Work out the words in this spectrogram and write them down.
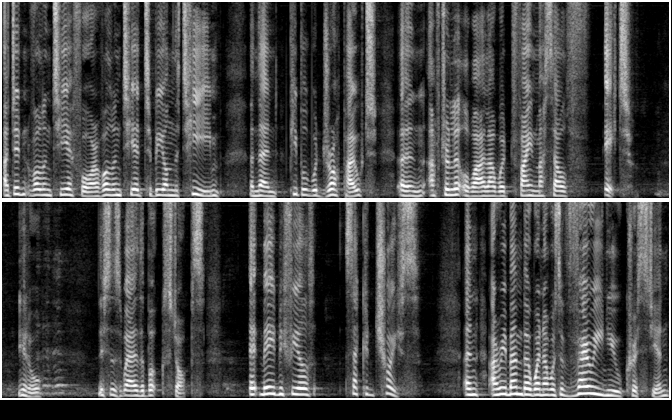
I didn't volunteer for. I volunteered to be on the team, and then people would drop out, and after a little while, I would find myself it. You know, this is where the book stops. It made me feel second choice. And I remember when I was a very new Christian,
